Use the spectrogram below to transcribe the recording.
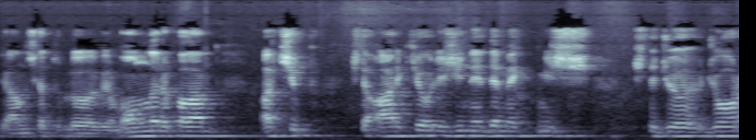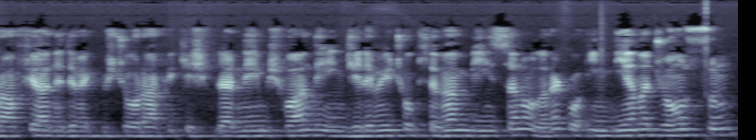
yanlış hatırlıyor olabilirim onları falan açıp işte arkeoloji ne demekmiş işte co- coğrafya ne demekmiş coğrafi keşifler neymiş falan diye incelemeyi çok seven bir insan olarak o Indiana Jones'un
